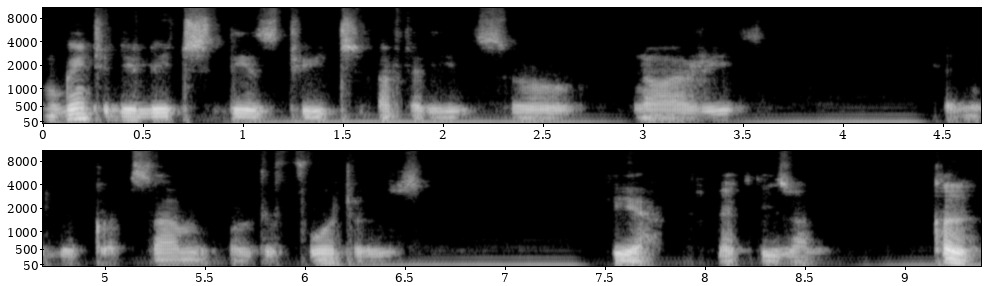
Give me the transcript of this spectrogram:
I'm going to delete this tweet after this, so no worries. Let me look at some of the photos here, like this one. Cool.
